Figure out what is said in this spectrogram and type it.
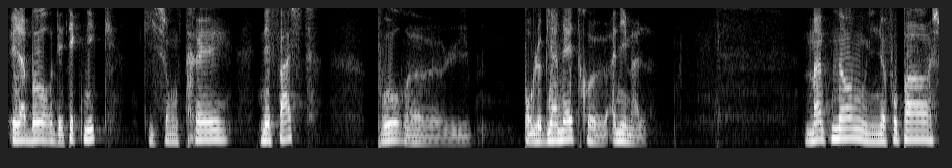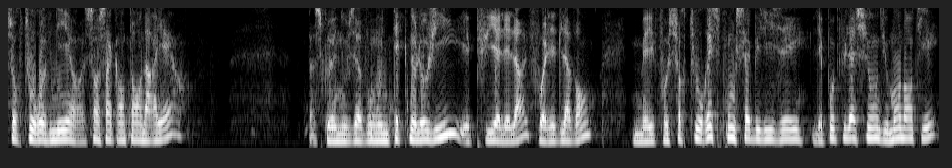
élaborent des techniques qui sont très néfastes pour, euh, pour le bien-être euh, animal. Maintenant, il ne faut pas surtout revenir 150 ans en arrière, parce que nous avons une technologie, et puis elle est là, il faut aller de l'avant, mais il faut surtout responsabiliser les populations du monde entier,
